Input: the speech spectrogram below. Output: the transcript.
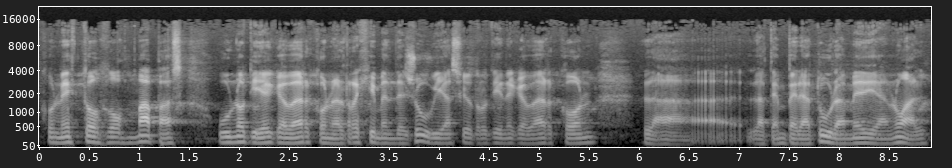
con estos dos mapas. Uno tiene que ver con el régimen de lluvias y otro tiene que ver con la, temperatura media anual.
